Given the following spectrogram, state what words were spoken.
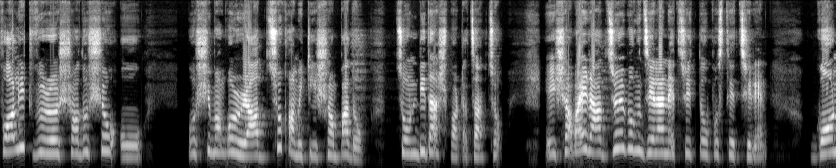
ফলিট ব্যুরোর সদস্য ও পশ্চিমবঙ্গ রাজ্য কমিটির সম্পাদক চণ্ডীদাস ভট্টাচার্য। এই সবাই রাজ্য এবং জেলা নেতৃত্ব উপস্থিত ছিলেন। গণ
